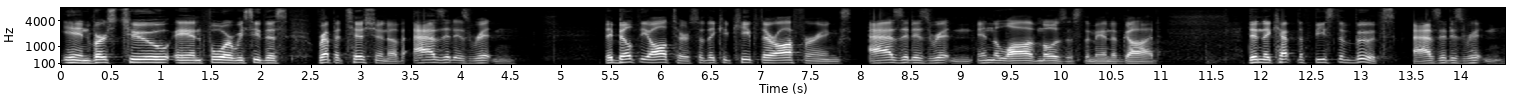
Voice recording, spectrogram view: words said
In verse 2 and 4, we see this repetition of as it is written. They built the altar so they could keep their offerings as it is written in the law of Moses, the man of God. Then they kept the Feast of Booths as it is written.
